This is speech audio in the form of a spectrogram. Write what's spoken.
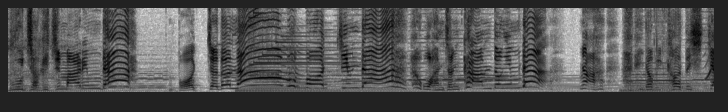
무적이지 말입니다. 멋져도 너무 멋집니다. 완전 감동입니다. 아, 여기 더 드시죠.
